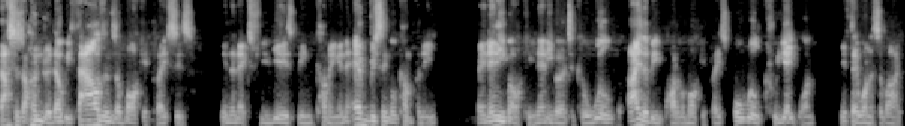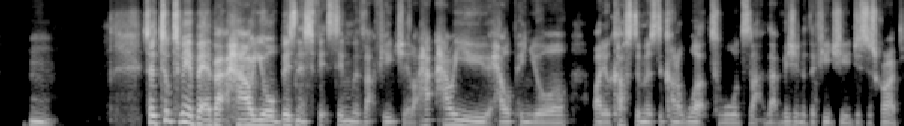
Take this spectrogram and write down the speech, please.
That's just 100. There'll be thousands of marketplaces in the next few years being coming, and every single company in any market, in any vertical, will either be part of a marketplace or will create one if they want to survive. Hmm. So, talk to me a bit about how your business fits in with that future. Like, how, how are you helping your ideal customers to kind of work towards that that vision of the future you just described?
